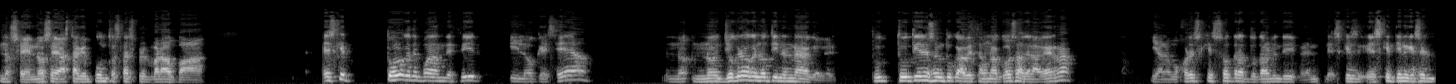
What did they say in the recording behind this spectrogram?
no sé, no sé hasta qué punto estás preparado para. Es que todo lo que te puedan decir y lo que sea, no, no, yo creo que no tienen nada que ver. Tú, tú tienes en tu cabeza una cosa de la guerra y a lo mejor es que es otra totalmente diferente. Es que, es que tiene que ser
